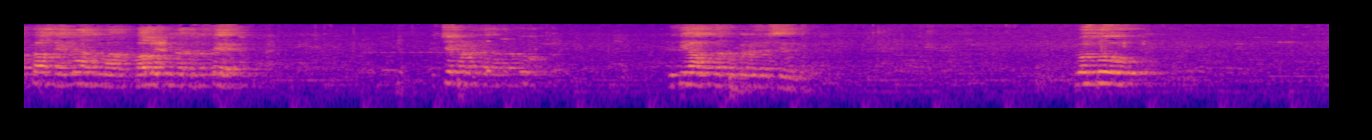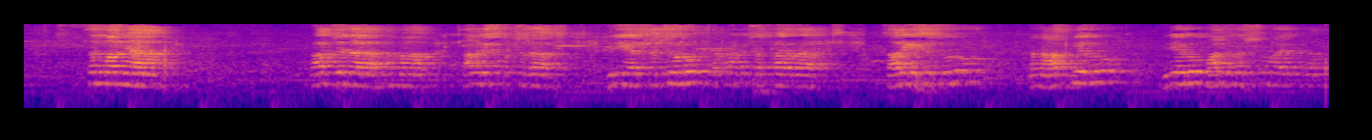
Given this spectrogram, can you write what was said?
ಒತ್ತಾಸೆಯನ್ನ ನಮ್ಮ ತಾಲೂಕಿನ ಜನತೆ ಇಚ್ಛೆ ಪಡತಕ್ಕಂಥದ್ದು ಇತಿಹಾಸದ ಪುಟಗಳಲ್ಲಿ ಸೇರಿದೆ. ಇವತ್ತು ಸನ್ಮಾನ್ಯ ರಾಜ್ಯದ ನಮ್ಮ ಕಾಂಗ್ರೆಸ್ ಪಕ್ಷದ ಹಿರಿಯ ಸಚಿವರು, ಕರ್ನಾಟಕ ಸರ್ಕಾರದ ಸಾರಿಗೆ ಸಚಿವರು, ನನ್ನ ಆತ್ಮೀಯರು, ಹಿರಿಯರು ಮಾರ್ಗದರ್ಶಕರಾಗಿರ್ತಕ್ಕಂಥ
